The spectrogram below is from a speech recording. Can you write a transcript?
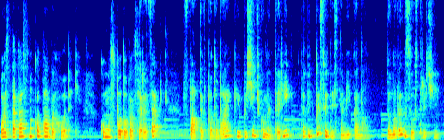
Ось така смакота виходить. Кому сподобався рецепт, ставте вподобайки, пишіть коментарі та підписуйтесь на мій канал. До нових зустрічей!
